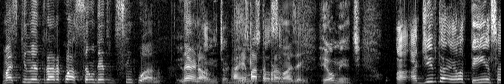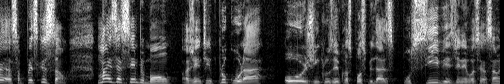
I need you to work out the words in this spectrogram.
mas que não entraram com a ação dentro de cinco anos. Né, Arnaldo? Exatamente, a mesma Arremata para nós aí. Realmente. A, a dívida, ela tem essa, essa prescrição. Mas é sempre bom a gente procurar, hoje, inclusive, com as possibilidades possíveis de negociação,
